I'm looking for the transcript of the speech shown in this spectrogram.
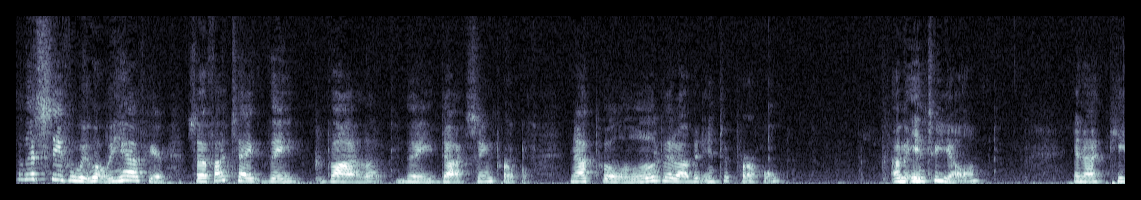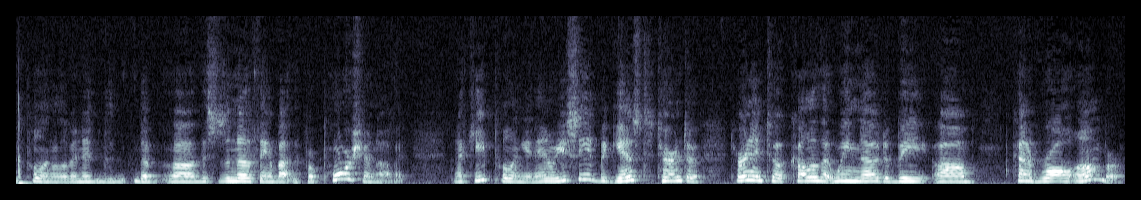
Let's see we, what we have here. So if I take the violet, the dioxazine purple, and I pull a little bit of it into purple, I um, into yellow, and I keep pulling a little bit. The, the uh, this is another thing about the proportion of it. And I keep pulling it in. Well, you see, it begins to turn to turn into a color that we know to be um, kind of raw umber.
